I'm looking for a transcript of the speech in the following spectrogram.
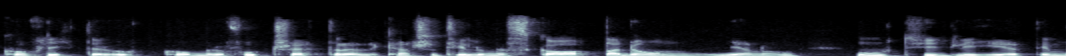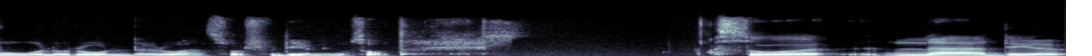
konflikter uppkommer och fortsätter eller kanske till och med skapar dem genom otydlighet i mål och roller och ansvarsfördelning och sånt. Så när det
